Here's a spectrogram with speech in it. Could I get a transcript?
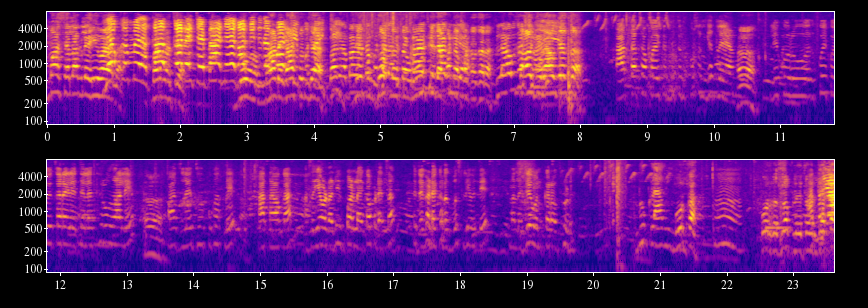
माश्या लागल्या हिवाळ्याला लवकर मला काम बरं, करायचंय? भांडे हो, घासायचे, तिथं भांडे फरशी घासून घ्या. पुसायची. बघा, बघा, नीट नको झोपलंय जरा तर काळजी उलटी जा लागली पटापटा जरा. ब्लाऊज काळजी राहू जा. आता सकाळी भीतर पुसून घेतलंय. हा, लेकरू कुई कुई करायला त्याला फिरून आले. हा. पाजलंय झोपू घातले. आता हो का असं एवढा ढीग पडलाय कपड्याचा. त्याच्या घड्या करत बसले होते. मला जेवण करावं थोडं. भूक लागली. हम्म. तर आता या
